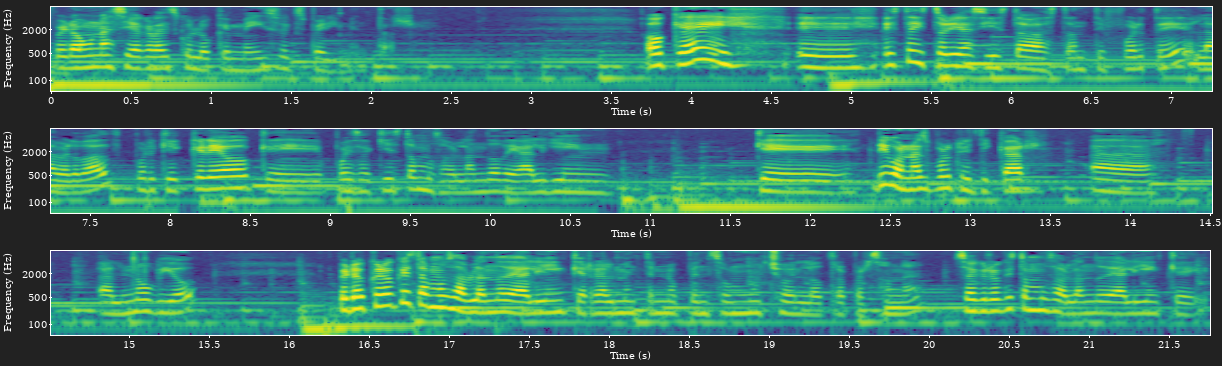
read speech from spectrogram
pero aún así agradezco lo que me hizo experimentar. Ok, eh, esta historia sí está bastante fuerte, la verdad, porque creo que pues aquí estamos hablando de alguien que, digo, no es por criticar al novio, pero creo que estamos hablando de alguien que realmente no pensó mucho en la otra persona. O sea, creo que estamos hablando de alguien que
